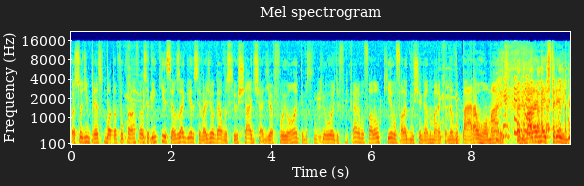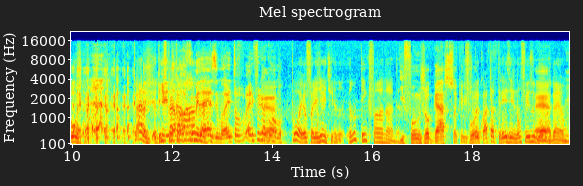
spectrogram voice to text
Eu sou de imprensa do Botafogo falava, você tem que ir, você é o zagueiro, você vai jogar, você é o Chad, Chad já foi ontem, você tem que ir hoje. Eu falei, cara, eu vou falar o quê? Eu vou falar que vou chegar no Maracanã, vou parar o Romário, ele vai lá e mete três gols, cara. Cara, eu E tenho que ficar calado. milésimo, aí, tu, aí fica É. como? Pô, eu falei, gente, eu não, eu não tenho que falar nada. E foi um jogaço aquele Foi, jogo. 4x3, ele não fez o gol, É. nós ganhamos.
